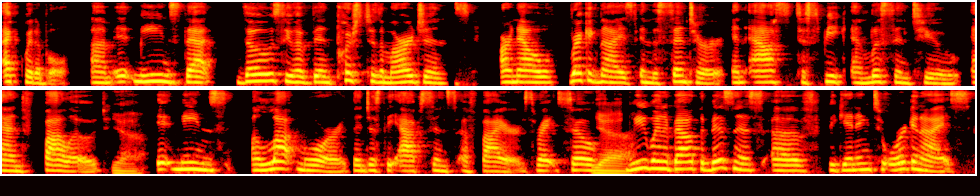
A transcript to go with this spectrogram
equitable. Um, it means that those who have been pushed to the margins are now recognized in the center and asked to speak and listen to and followed. Yeah. It means a lot more than just the absence of fires, right? So yeah. we went about the business of beginning to organize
